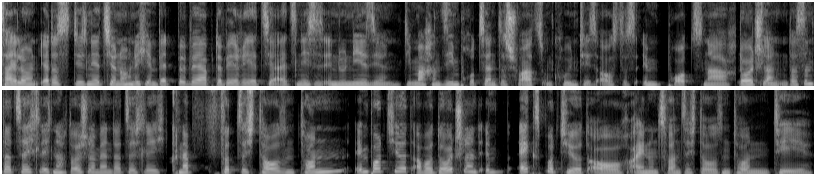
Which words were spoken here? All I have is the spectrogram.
Ceylon, ja, das, die sind jetzt hier noch nicht im Wettbewerb. Da wäre jetzt ja als nächstes Indonesien. Die machen sieben Prozent des Schwarz- und Grüntees aus, des Imports nach Deutschland. Und das sind tatsächlich, nach Deutschland werden tatsächlich knapp 40.000 Tonnen importiert, aber Deutschland exportiert auch 21.000 Tonnen Tee.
